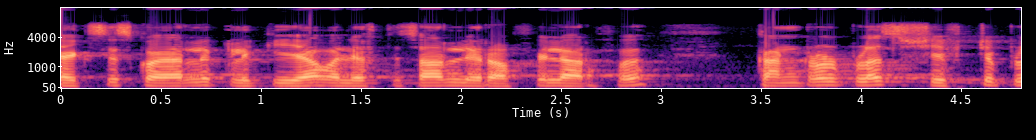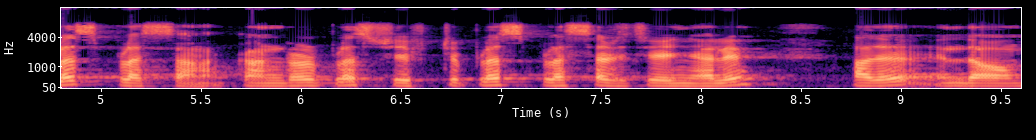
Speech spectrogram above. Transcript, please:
എക്സ് സ്ക്വയറിൽ ക്ലിക്ക് ചെയ്യുക. വൽ ഇഖ്തിസാറിൽ റഫിൽ അർഫ്. Control plus shift plus plus ആണ്. Control plus shift plus plus അടിച്ചു കഴിഞ്ഞാൽ അത് എന്താവും?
